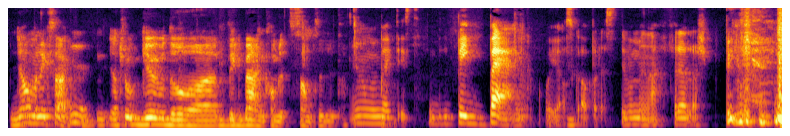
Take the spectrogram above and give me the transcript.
Ja, men exakt. Mm. Jag tror Gud och Big Bang kom lite samtidigt. Ja men faktiskt. Big Bang och jag skapades. Det var mina föräldrars Big Bang.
